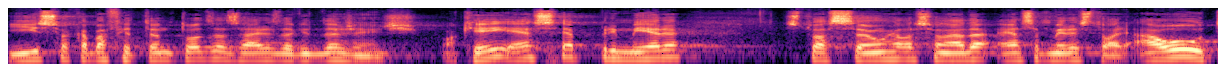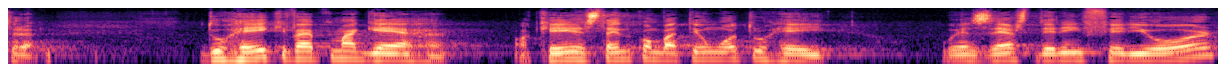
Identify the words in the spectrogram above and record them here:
e isso acaba afetando todas as áreas da vida da gente. Ok? Essa é a primeira situação relacionada a essa primeira história. A outra, do rei que vai para uma guerra. Ok? Ele está indo combater um outro rei. O exército dele é inferior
